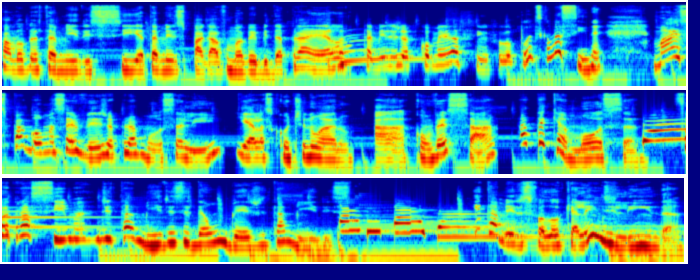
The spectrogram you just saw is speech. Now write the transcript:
falou pra Tamires se a Tamires pagava uma bebida pra ela. Hum. Tamires já ficou meio assim, falou: Putz, como assim, né? Mas pagou uma cerveja pra moça ali e elas continuaram a conversar até que a moça foi para cima de Tamires e deu um beijo em Tamires. E Tamires falou que além de linda,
